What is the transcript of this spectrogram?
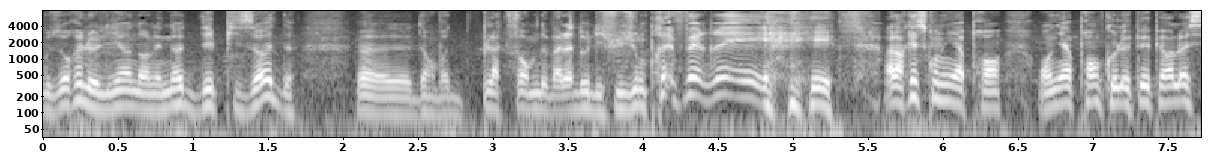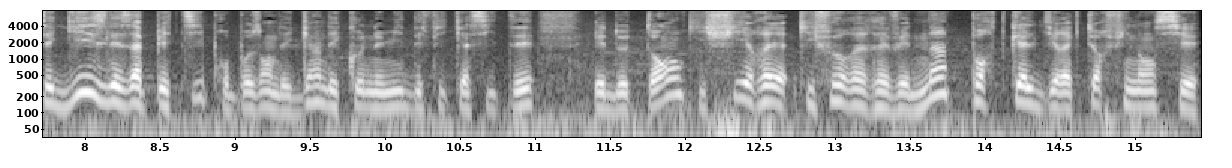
vous aurez le lien dans les notes d'épisode, euh, dans votre plateforme de balado-diffusion préférée. Alors qu'est-ce qu'on y apprend? On y apprend que le paperless aiguise les appétits, proposant des gains d'économie, d'efficacité et de temps qui, qui feraient rêver n'importe quel directeur financier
